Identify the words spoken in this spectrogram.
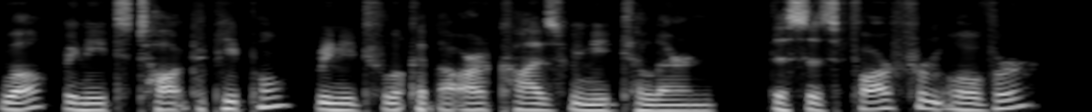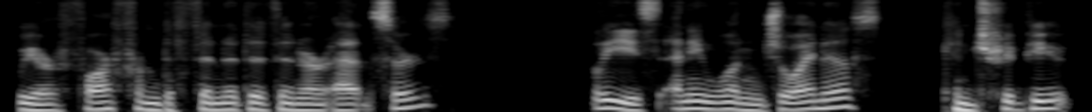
Well, we need to talk to people. We need to look at the archives. We need to learn. This is far from over. We are far from definitive in our answers. Please, anyone join us, contribute,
